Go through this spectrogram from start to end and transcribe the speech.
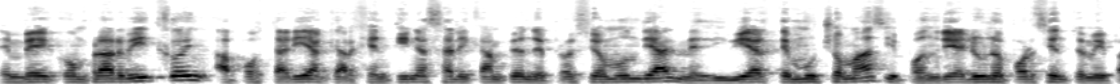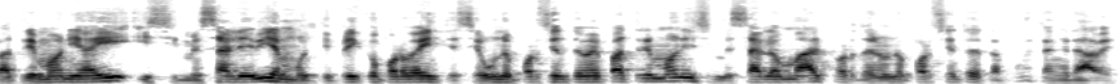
en vez de comprar Bitcoin, apostaría que Argentina sale campeón del próximo mundial, me divierte mucho más y pondría el 1% de mi patrimonio ahí. Y si me sale bien, multiplico por 20 ese 1% de mi patrimonio. Y si me sale mal, por tener 1% de esta apuesta tan grave.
